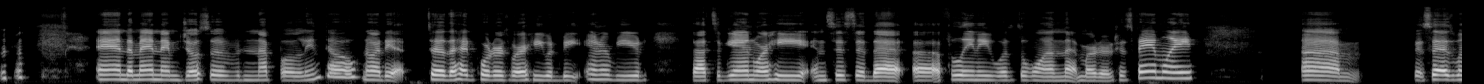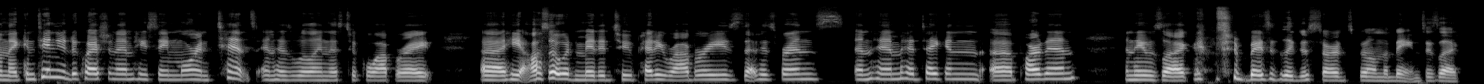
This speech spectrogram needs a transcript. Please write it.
and a man named Joseph Napolinto, no idea, to the headquarters where he would be interviewed. That's again where he insisted that uh, Falini was the one that murdered his family. Um, it says when they continued to question him, he seemed more intense in his willingness to cooperate. Uh, he also admitted to petty robberies that his friends and him had taken uh, part in. And he was like, basically just started spilling the beans. He's like,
